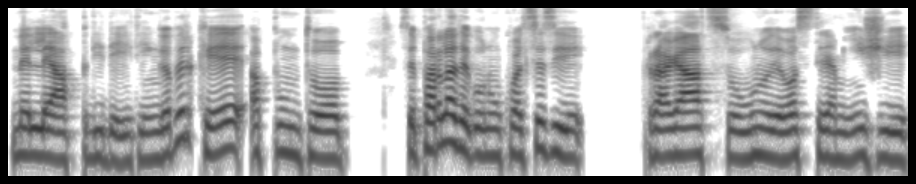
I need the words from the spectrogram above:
nelle app di dating, perché appunto se parlate con un qualsiasi ragazzo, uno dei vostri amici,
